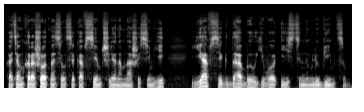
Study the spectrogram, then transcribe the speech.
Хотя он хорошо относился ко всем членам нашей семьи, я всегда был его истинным любимцем.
